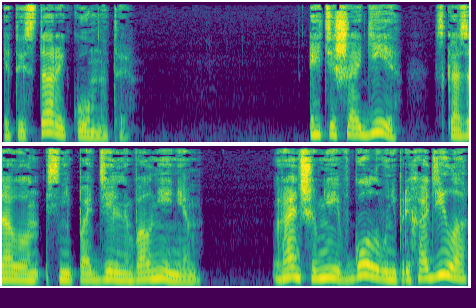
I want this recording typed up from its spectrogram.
этой старой комнаты. «Эти шаги», — сказал он с неподдельным волнением, — «раньше мне и в голову не приходило,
